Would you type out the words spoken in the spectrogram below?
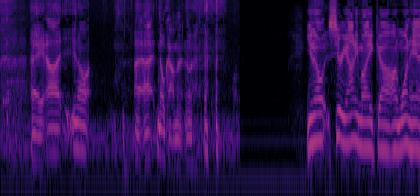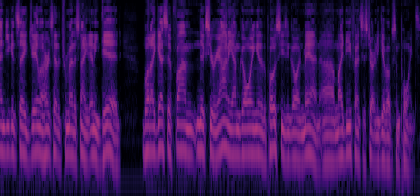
hey, uh, you know, I, I, no comment. You know, Sirianni, Mike, uh, on one hand, you can say Jalen Hurts had a tremendous night, and he did. But I guess if I'm Nick Sirianni, I'm going into the postseason going, man, uh, my defense is starting to give up some points.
